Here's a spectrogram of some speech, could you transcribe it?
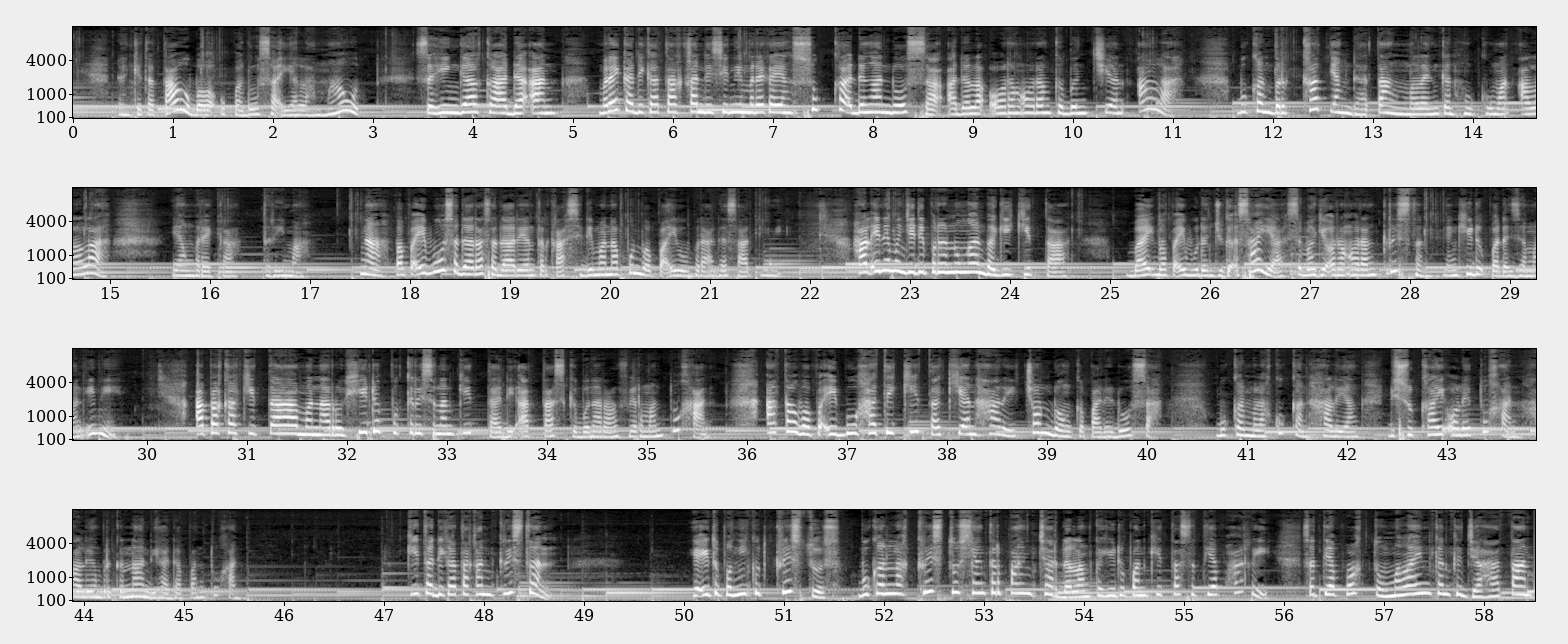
Dan kita tahu bahwa upah dosa ialah maut. Sehingga keadaan mereka dikatakan di sini mereka yang suka dengan dosa adalah orang-orang kebencian Allah. Bukan berkat yang datang melainkan hukuman Allah lah yang mereka terima. Nah, Bapak Ibu, saudara-saudari yang terkasih di mana pun Bapak Ibu berada saat ini. Hal ini menjadi perenungan bagi kita baik Bapak Ibu dan juga saya sebagai orang-orang Kristen yang hidup pada zaman ini. Apakah kita menaruh hidup kekristenan kita di atas kebenaran firman Tuhan? Atau Bapak Ibu hati kita kian hari condong kepada dosa, bukan melakukan hal yang disukai oleh Tuhan, hal yang berkenan di hadapan Tuhan? Kita dikatakan Kristen, yaitu pengikut Kristus, bukanlah Kristus yang terpancar dalam kehidupan kita setiap hari, setiap waktu, melainkan kejahatan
